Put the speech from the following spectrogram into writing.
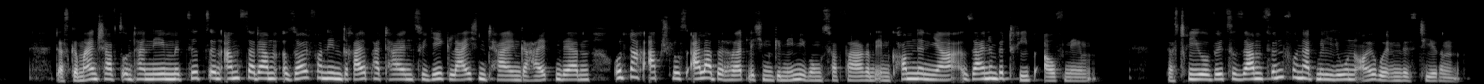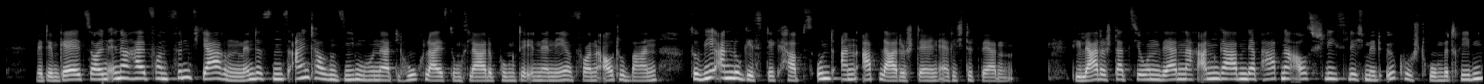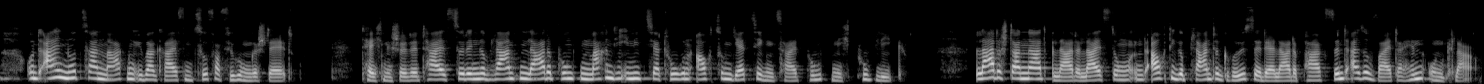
Das Gemeinschaftsunternehmen mit Sitz in Amsterdam soll von den drei Parteien zu je gleichen Teilen gehalten werden und nach Abschluss aller behördlichen Genehmigungsverfahren im kommenden Jahr seinen Betrieb aufnehmen. Das Trio will zusammen 500 Millionen Euro investieren. Mit dem Geld sollen innerhalb von fünf Jahren mindestens 1700 Hochleistungsladepunkte in der Nähe von Autobahnen sowie an Logistikhubs und an Abladestellen errichtet werden. Die Ladestationen werden nach Angaben der Partner ausschließlich mit Ökostrom betrieben und allen Nutzern markenübergreifend zur Verfügung gestellt. Technische Details zu den geplanten Ladepunkten machen die Initiatoren auch zum jetzigen Zeitpunkt nicht publik. Ladestandard, Ladeleistung und auch die geplante Größe der Ladeparks sind also weiterhin unklar.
